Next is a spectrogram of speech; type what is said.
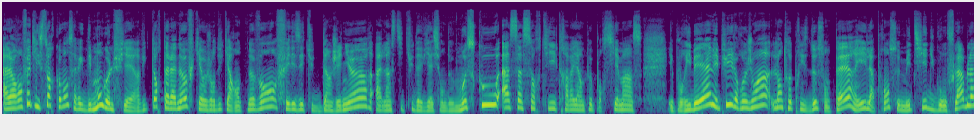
Alors en fait, l'histoire commence avec des montgolfières. Victor Talanov, qui a aujourd'hui 49 ans, fait des études d'ingénieur à l'Institut d'aviation de Moscou. À sa sortie, il travaille un peu pour Siemens et pour IBM, et puis il rejoint l'entreprise de son père et il apprend ce métier du gonflable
